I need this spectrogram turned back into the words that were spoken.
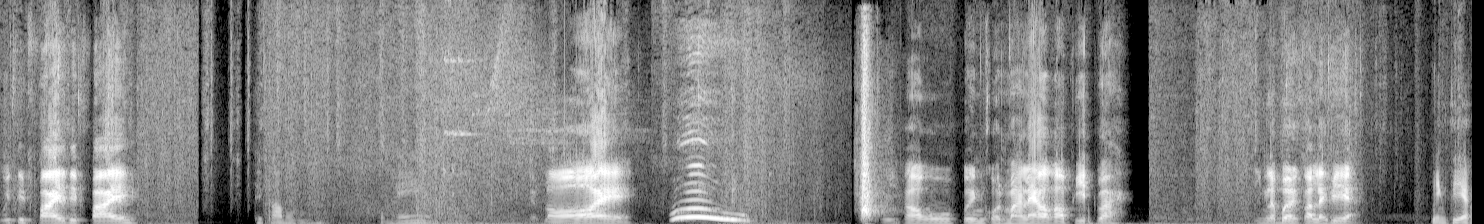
อุ้ยติดไฟติดไฟพี่บาผมผมแห้งเรียบร้อยวู้อุ้ยเขาปืนกลมาแล้วเขาพิษว่ะยิงระเบิดก่อนเลยพี่อะเปียงเปียง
